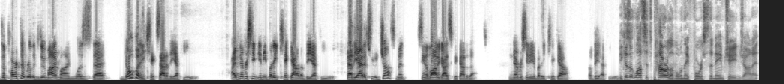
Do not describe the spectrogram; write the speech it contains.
The part that really blew my mind was that nobody kicks out of the FU. I've never seen anybody kick out of the FU. Now the attitude adjustment, seen a lot of guys kick out of that. Never seen anybody kick out of the FU. Because it lost its power level when they forced the name change on it.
